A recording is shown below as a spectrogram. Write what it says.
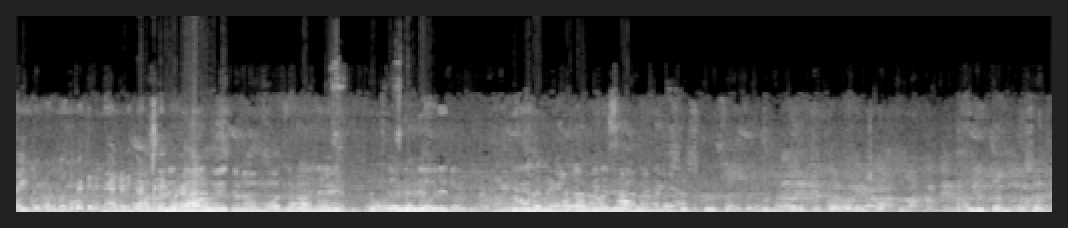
ಸೈಟು ಕೊಡ್ಬೋದು ಬೇಕಾದ್ರೆ ಇನ್ನೂ ಎರಡು ಕನ್ಸ್ಟ್ರಕ್ಷನ್ ಕೊಡೋಣ ಅಲ್ಲಿ ತನಕ ಸ್ವಲ್ಪ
